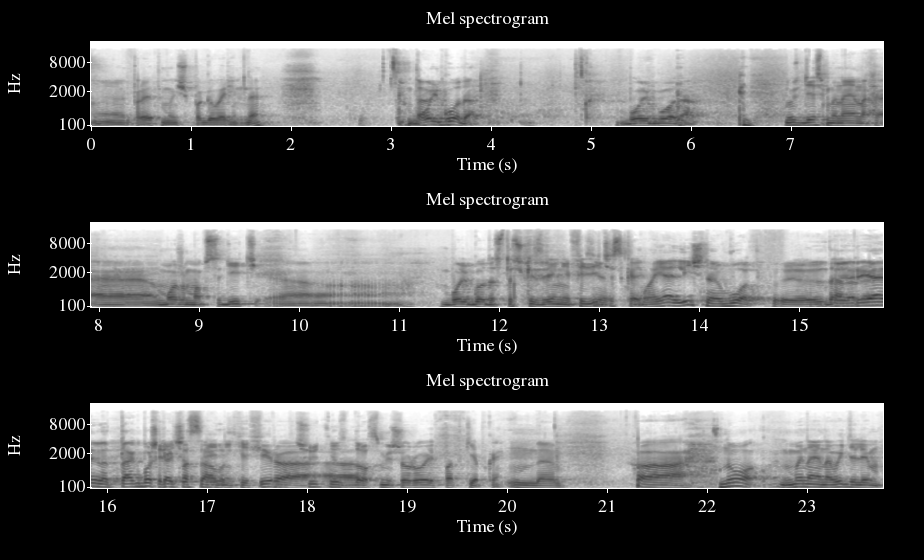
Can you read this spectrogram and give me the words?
Э, Про это мы еще поговорим, да? Боль года. Боль года. Ну, здесь мы, наверное, можем обсудить э, боль года с точки зрения физической. Моя личная, вот. э, Да, да, да, да. реально так башка Три эфира Чуть не а, сдох. с мишурой под кепкой. Да. А, ну, мы, наверное, выделим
